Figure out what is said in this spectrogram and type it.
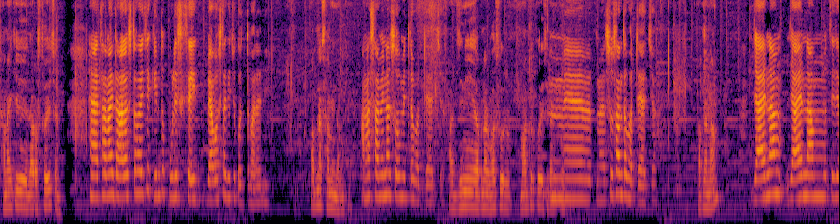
থানায় কি দ্বারস্থ হয়েছেন? হ্যাঁ থানায় দ্বারস্থ হয়েছে কিন্তু পুলিশ সেই ব্যবস্থা কিছু করতে পারেনি। আপনার স্বামীর নাম কি? আমার স্বামীর নাম সৌমিত্র ভট্টাচার্য। আর যিনি আপনার ভাসুর মারধর করেছিলেন? সুশান্ত ভট্টাচার্য। আপনার নাম? যায়ের নাম যায়ের নাম হচ্ছে যে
